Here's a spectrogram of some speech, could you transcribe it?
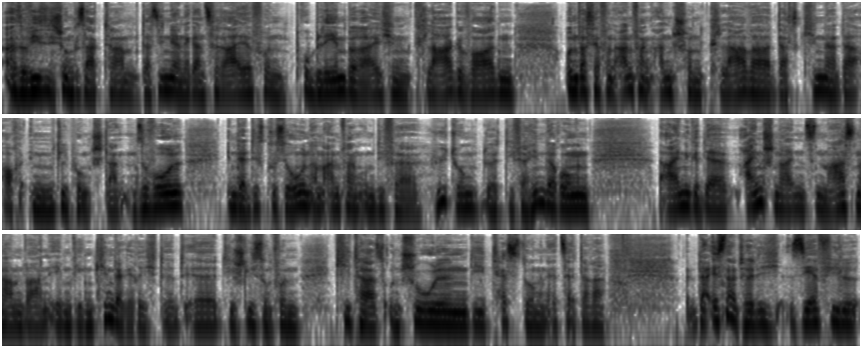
Also wie Sie schon gesagt haben, da sind ja eine ganze Reihe von Problembereichen klar geworden. Und was ja von Anfang an schon klar war, dass Kinder da auch im Mittelpunkt standen. Sowohl in der Diskussion am Anfang um die Verhütung, die Verhinderungen, Einige der einschneidendsten Maßnahmen waren eben gegen Kinder gerichtet. Äh, die Schließung von Kitas und Schulen, die Testungen etc. Da ist natürlich sehr viel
